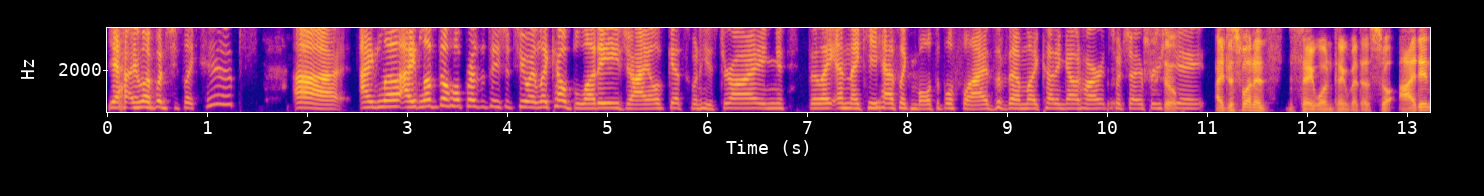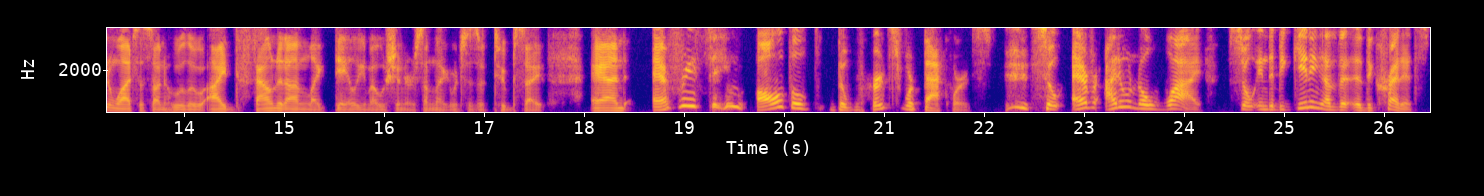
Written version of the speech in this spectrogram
Yeah, I love when she's like hips. Uh, I love I love the whole presentation too. I like how bloody Giles gets when he's drawing. The like and like he has like multiple slides of them like cutting out hearts, which I appreciate. I just want to say one thing about this. So I didn't watch this on Hulu. I found it on like Daily Motion or something, which is a tube site, and everything, all the the words were backwards. So ever, I don't know why. So in the beginning of the the credits,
